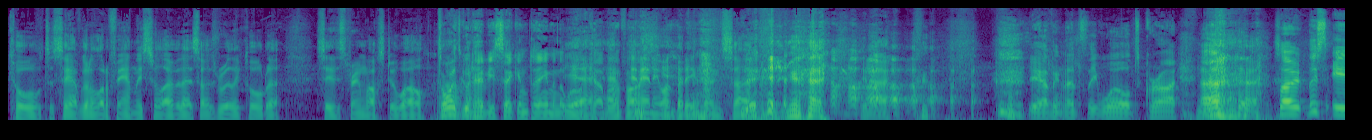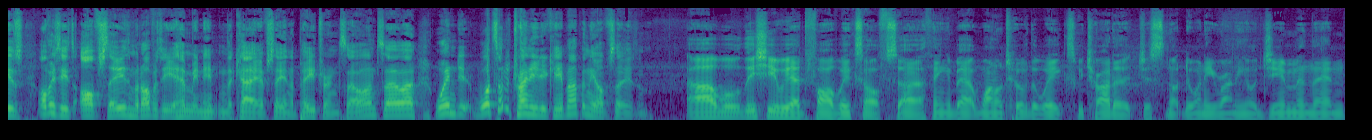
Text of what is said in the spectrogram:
cool to see. I've got a lot of family still over there, so it was really cool to see the Springboks do well. it's always Um, good to have your second team in the World yeah, Cup. I and, find. and anyone but England. So you know, yeah, I think that's the world's cry. Uh, so this is obviously it's off season, but obviously you haven't been hitting the KFC and the Petra and so on. So uh, when did, what sort of training do you keep up in the off season? Uh, well, this year we had five weeks off, so I think about one or two of the weeks we try to just not do any running or gym, and then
